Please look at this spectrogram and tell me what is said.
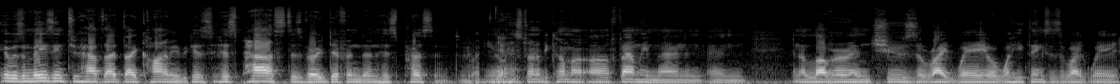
it was amazing to have that dichotomy because his past is very different than his present. Mm-hmm. Right? You know, yeah. he's trying to become a, a family man and, and, and a lover and choose the right way or what he thinks is the right way,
